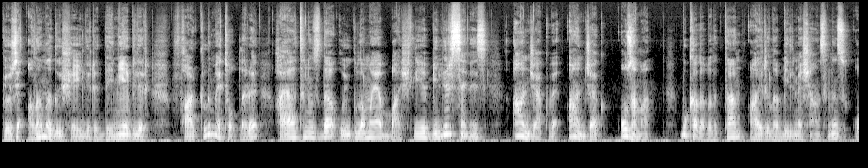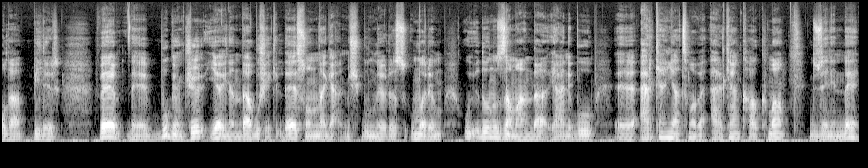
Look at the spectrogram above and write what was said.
göze alamadığı şeyleri deneyebilir. Farklı metotları hayatınızda uygulamaya başlayabilirseniz ancak ve ancak o zaman bu kalabalıktan ayrılabilme şansınız olabilir. Ve e, bugünkü yayınında bu şekilde sonuna gelmiş bulunuyoruz. Umarım uyuduğunuz zamanda yani bu e, erken yatma ve erken kalkma düzeninde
